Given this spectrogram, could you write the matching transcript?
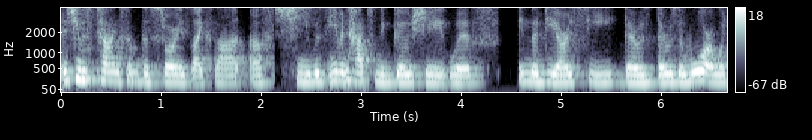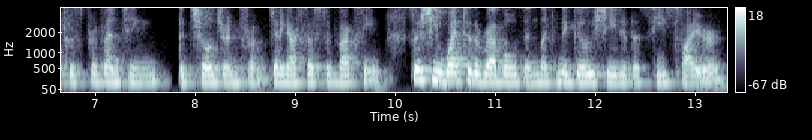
And she was telling some of the stories like that of she was even had to negotiate with in the DRC there was there was a war which was preventing the children from getting access to the vaccine. So she went to the rebels and like negotiated a ceasefire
